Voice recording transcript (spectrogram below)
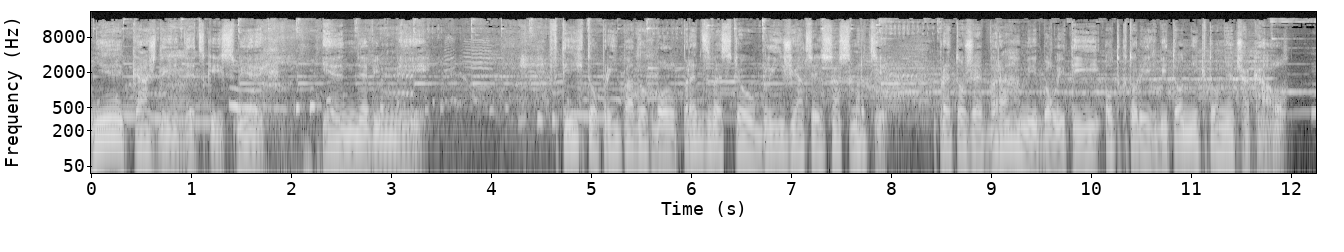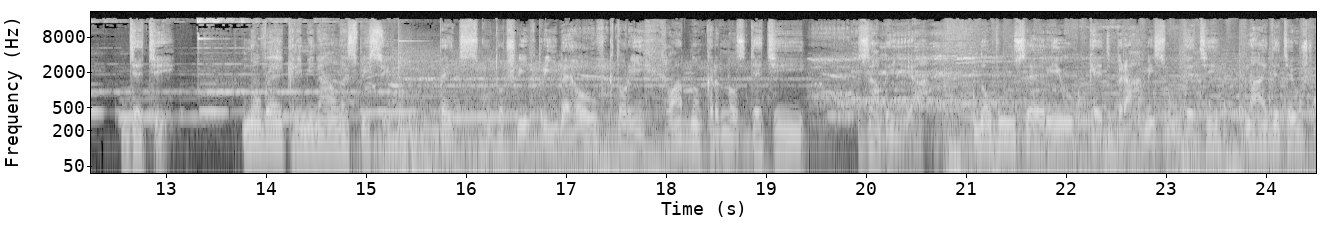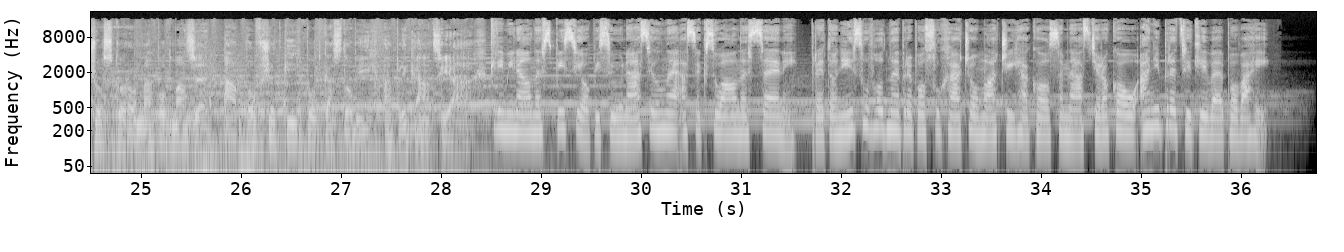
Nie každý detský smiech je nevinný. V týchto prípadoch bol predzvesťou blížiacej sa smrti, pretože vrahmi boli tí, od ktorých by to nikto nečakal. Deti. Nové kriminálne spisy. 5 skutočných príbehov, v ktorých chladnokrvnosť detí zabíja. Novú sériu Keď vrahmi sú deti nájdete už čoskoro na Podmaze a vo všetkých podcastových aplikáciách. Kriminálne spisy opisujú násilné a sexuálne scény, preto nie sú vhodné pre poslucháčov mladších ako 18 rokov ani pre citlivé povahy.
